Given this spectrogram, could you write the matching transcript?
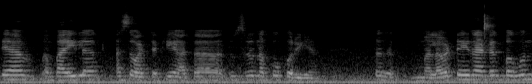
त्या बाईला असं वाटतं की आता दुसरं नको करूया. तर मला वाटतं हे नाटक बघून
